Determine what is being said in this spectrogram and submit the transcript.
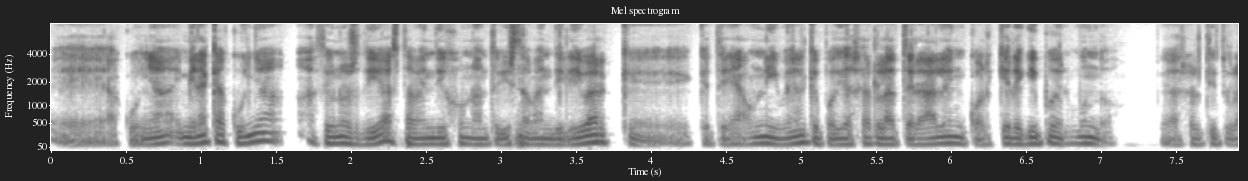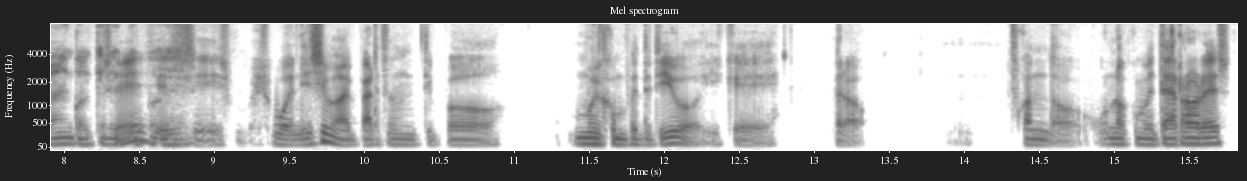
Eh, Acuña, y mira que Acuña hace unos días también dijo en una entrevista a Mendilibar que, que tenía un nivel que podía ser lateral en cualquier equipo del mundo. Podía ser titular en cualquier Sí, equipo. sí, de- sí, es, buenísimo, me parece un tipo muy competitivo y que, pero cuando uno comete errores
